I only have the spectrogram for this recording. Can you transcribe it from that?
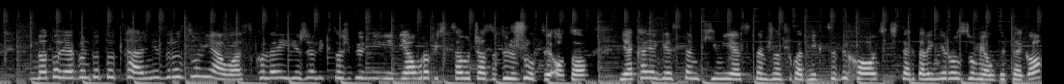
no to ja bym to totalnie zrozumiała. Z kolei, jeżeli ktoś by mi miał robić cały czas wyrzuty o to, jaka ja jestem, kim jestem, że na przykład nie chcę wychodzić i tak dalej, nie rozumiałby tego,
